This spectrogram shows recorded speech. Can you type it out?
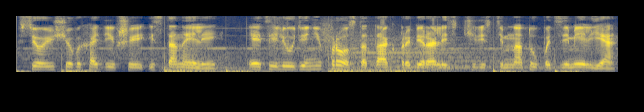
все еще выходившие из тоннелей. Эти люди не просто так пробирались через темноту подземелья,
